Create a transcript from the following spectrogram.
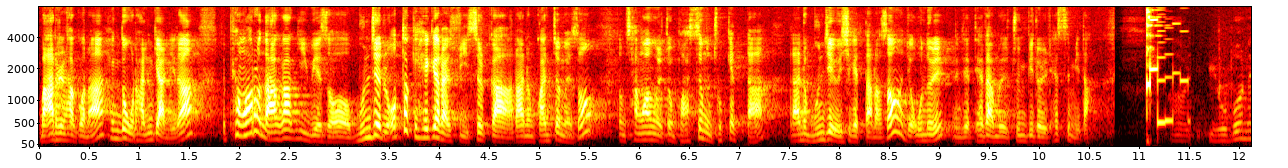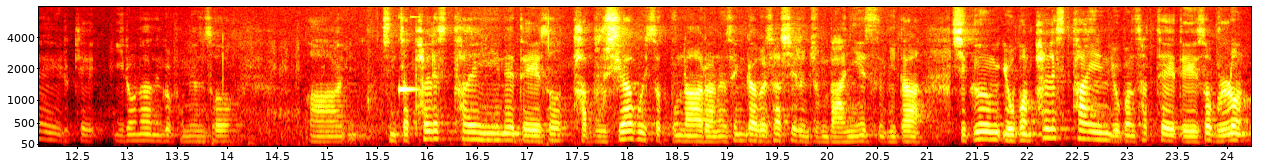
말을 하거나 행동을 하는 게 아니라 평화로 나가기 위해서 문제를 어떻게 해결할 수 있을까라는 관점에서 좀 상황을 좀 봤으면 좋겠다라는 문제 의식에 따라서 이제 오늘 이제 대담을 준비를 했습니다. 이번에 이렇게 일어나는 걸 보면서 아 진짜 팔레스타인에 대해서 다 무시하고 있었구나라는 생각을 사실은 좀 많이 했습니다. 지금 이번 팔레스타인 이번 사태에 대해서 물론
